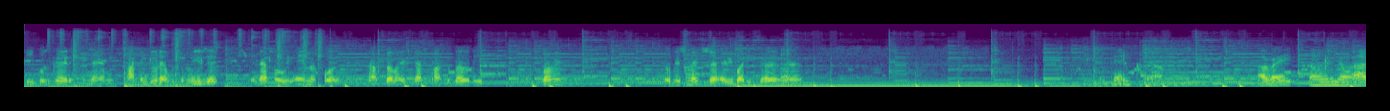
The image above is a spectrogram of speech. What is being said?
people's good, and then I can do that with the music, and that's what we're aiming for. And I feel like that's possibility. You know I mean? So just make sure everybody's good, man. Okay. Yeah. All right. Um, you know, I,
